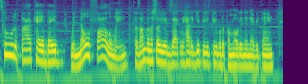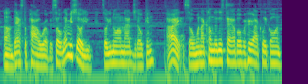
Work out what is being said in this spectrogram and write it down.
two to 5K a day with no following because I'm going to show you exactly how to get these people to promote it and everything. Um, that's the power of it. So let me show you. So you know I'm not joking. All right, so when I come to this tab over here, I click on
